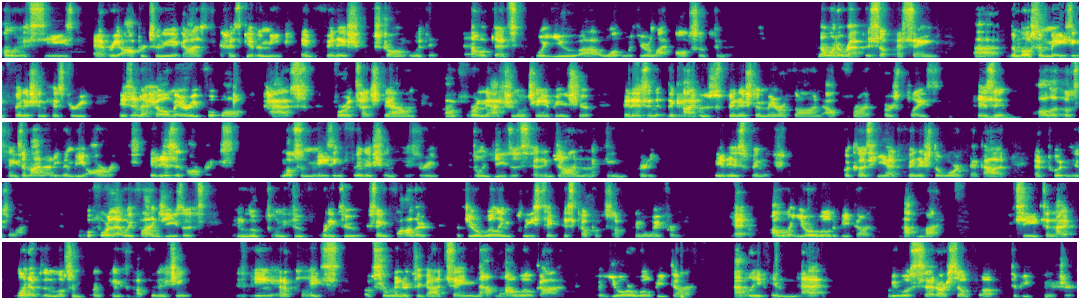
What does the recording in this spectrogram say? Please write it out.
I want to seize every opportunity that God has given me and finish strong with it. And I hope that's what you uh, want with your life also tonight. And I want to wrap this up by saying uh, the most amazing finish in history isn't a Hail Mary football pass for a touchdown uh, for a national championship. It isn't the guy who's finished a marathon out front, first place. It isn't all of those things. It might not even be our race. It isn't our race. The most amazing finish in history is when Jesus said in John 19 30, It is finished. Because he had finished the work that God had put in his life. Before that, we find Jesus in Luke 22 42 saying, Father, if you're willing, please take this cup of suffering away from me. Yet, I want your will to be done, not mine. You see, tonight, one of the most important things about finishing is being at a place of surrender to God, saying, Not my will, God, but your will be done. I believe in that we will set ourselves up to be finishers.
